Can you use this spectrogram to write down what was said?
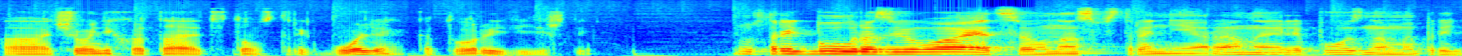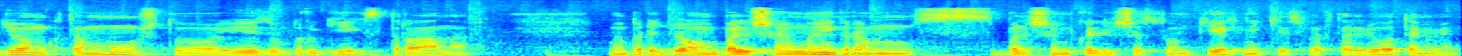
А чего не хватает в том страйкболе, который видишь ты? Ну, страйкбол развивается у нас в стране. Рано или поздно мы придем к тому, что есть в других странах. Мы придем к большим играм с большим количеством техники, с вертолетами.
